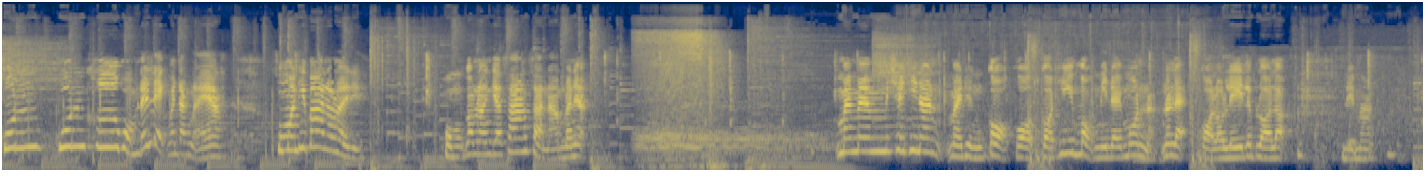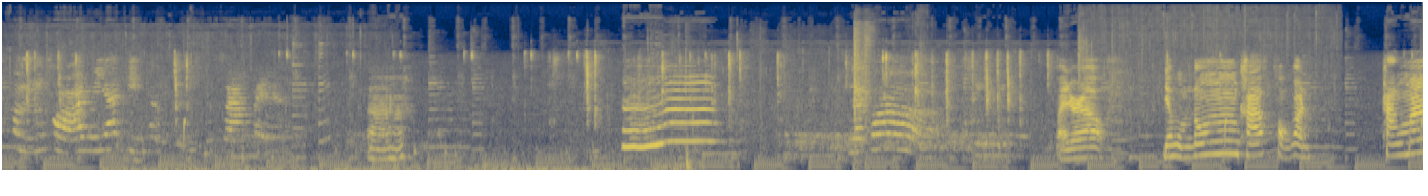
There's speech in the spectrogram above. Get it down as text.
คุณคุณคือผมได้เหล็กมาจากไหนอะคุณมาที่บ้านเราหน่อยดิผมกำลังจะสร้างสระน้ำแล้วเนี่ย ไม่ไม่ไม่ใช่ที่นั่น หมายถึงเกาะเกาะเกาะที่บอกมีไดมอนด์อะนั่นแหละเกาะเราเละเรียบร้อยแล้วเละมากผมขออนุญาตทิ้งหนังสือที่สร้างไปนะอ่าฮะแล้วก็ทิ้งไปแล้ว เดี๋ยวผมต้องคราฟของก่อนถังไม้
